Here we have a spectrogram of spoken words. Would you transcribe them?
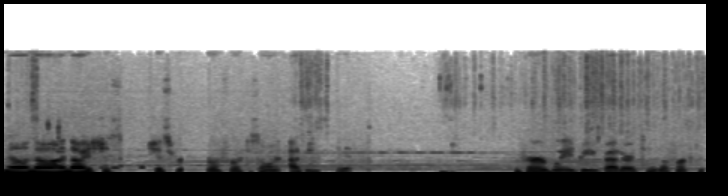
No, no, no. It's just just refer to someone as an it. Preferably, it'd be better to refer to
